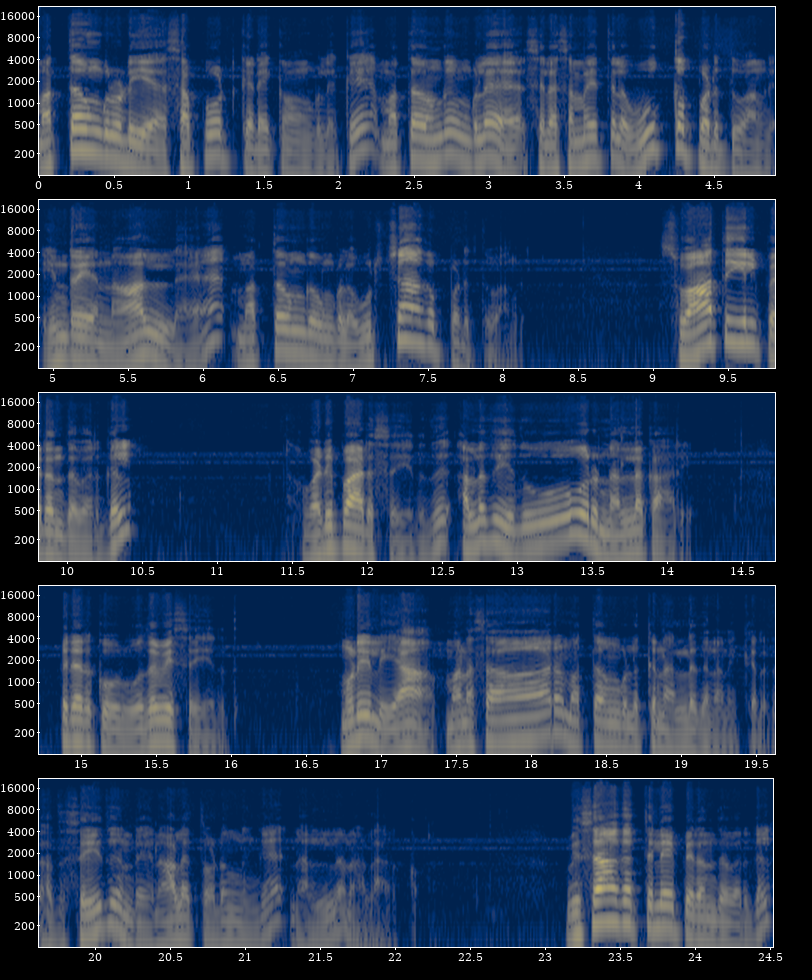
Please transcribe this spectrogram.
மற்றவங்களுடைய சப்போர்ட் கிடைக்கும் உங்களுக்கு. மற்றவங்க உங்களை சில சமயத்தில் ஊக்கப்படுத்துவாங்க. இன்றைய நாளில் மற்றவங்க உங்களை உற்சாகப்படுத்துவாங்க. சுவாதியில் பிறந்தவர்கள் வழிபாடு செய்கிறது அல்லது ஏதோ ஒரு நல்ல காரியம். பிறருக்கு ஒரு உதவி செய்கிறது முடியலையா? மனசார மற்றவங்களுக்கு நல்லது நினைக்கிறது. அதை செய்து இன்றைய நாளை தொடங்குங்க. நல்ல நாளாக இருக்கும். விசாகத்திலே பிறந்தவர்கள்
